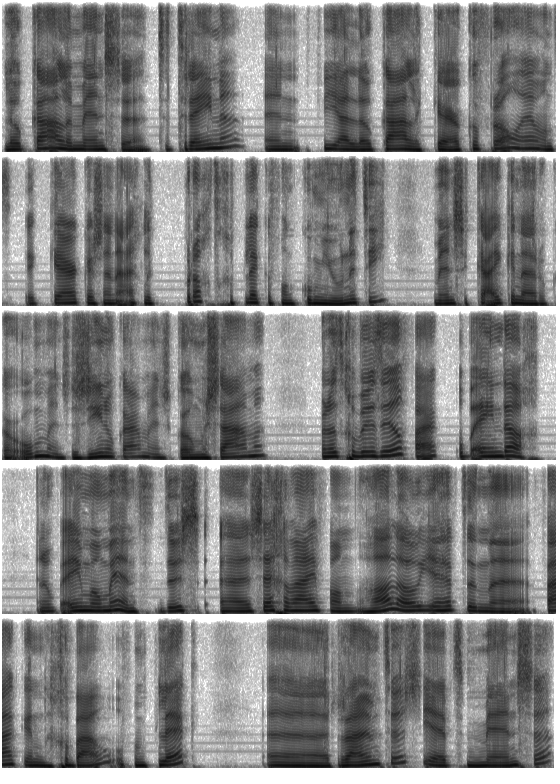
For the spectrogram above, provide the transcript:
lokale mensen te trainen en via lokale kerken vooral. Hè, want eh, kerken zijn eigenlijk prachtige plekken van community. Mensen kijken naar elkaar om, mensen zien elkaar, mensen komen samen. Maar dat gebeurt heel vaak op één dag en op één moment. Dus eh, zeggen wij van hallo, je hebt een, eh, vaak een gebouw of een plek, eh, ruimtes, je hebt mensen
